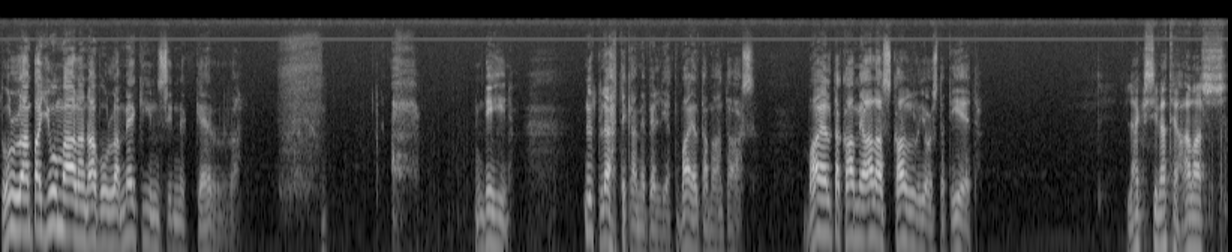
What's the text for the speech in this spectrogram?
Tullaanpa Jumalan avulla mekin sinne kerran. Niin. Nyt lähtekäämme, veljet, vaeltamaan taas. Vaeltakaamme alas kallioista tietä. Läksivät he alas,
